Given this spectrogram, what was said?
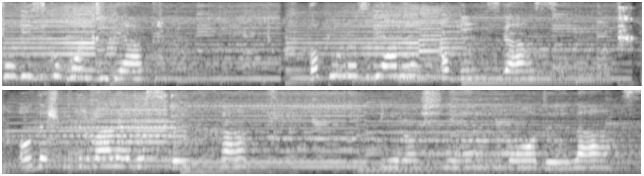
Karczowisku błądzi wiatr. Popiół rozwiany, ogień zgasł. Odeszli trwale do swych chat I rośnie młody las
